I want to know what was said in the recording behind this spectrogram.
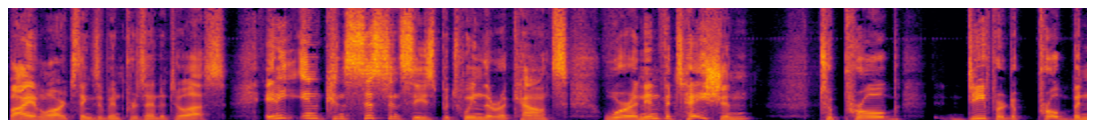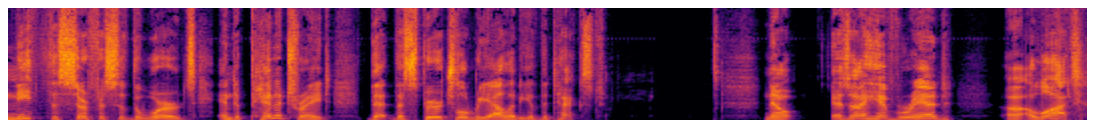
by and large, things have been presented to us. Any inconsistencies between their accounts were an invitation to probe deeper, to probe beneath the surface of the words and to penetrate the, the spiritual reality of the text. Now, as I have read uh, a lot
